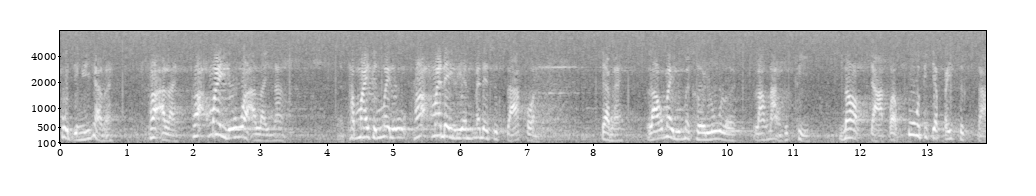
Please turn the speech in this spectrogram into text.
พูดอย่างนี้ใช่ไหมเพราะอะไร เพราะไม่รู้ว่าอะไรนั่งทำไมถึงไม่รู้ เพราะไม่ได้เรียนไม่ได้ศึกษาก่อนใช่ไหมเราไม่รู้ไม่เคยรู้เลย เรานั่งทุกที นอกจากว่าผู้ที่จะไปศึกษา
